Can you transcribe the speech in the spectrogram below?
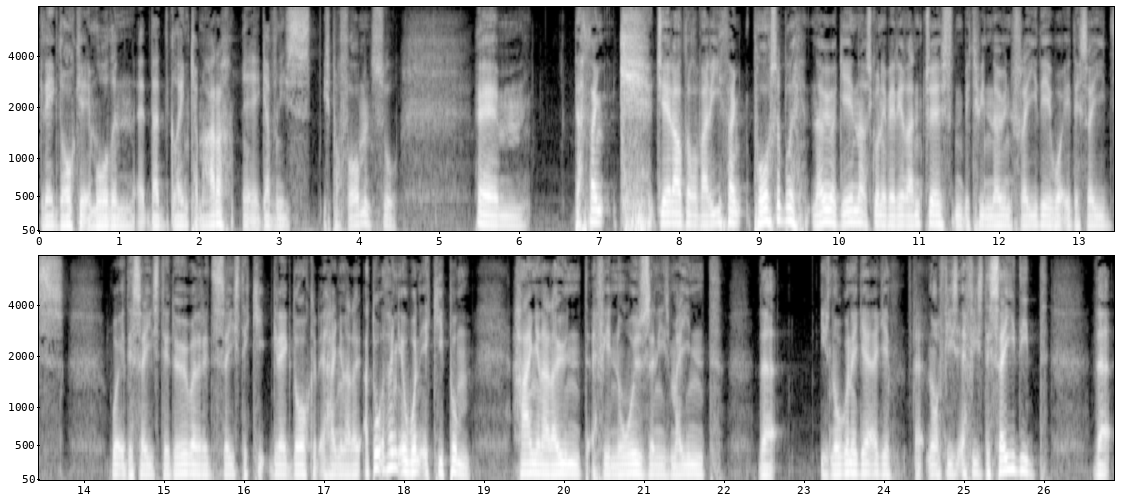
Greg Docherty more than it did Glen Kamara, uh, given his his performance. So. Um, I think Gerrard will have a possibly. Now, again, that's going to be really interesting between now and Friday what he decides what he decides to do, whether he decides to keep Greg Docherty hanging around. I don't think he'll want to keep him hanging around if he knows in his mind that he's not going to get a game. Uh, no, if he's if he's decided that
